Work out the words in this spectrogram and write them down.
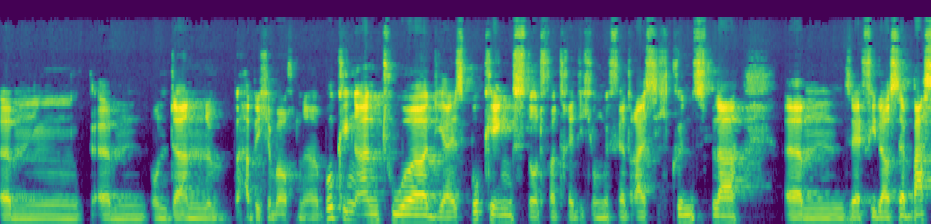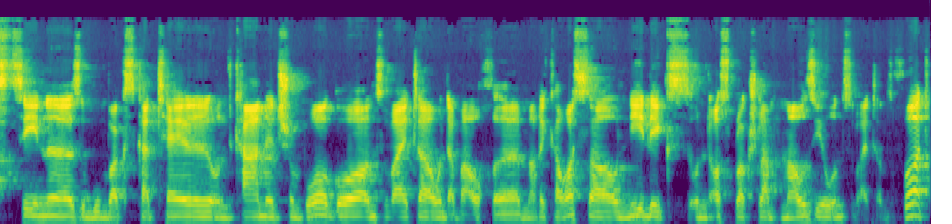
Ähm, ähm, und dann habe ich aber auch eine Booking-Agentur, die heißt Bookings. Dort vertrete ich ungefähr 30 Künstler, ähm, sehr viel aus der Bass-Szene, so Boombox Kartell und Carnage und Borgor und so weiter und aber auch äh, Marika Rossa und Nelix und Ostblock Schlampen Mausio und so weiter und so fort.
